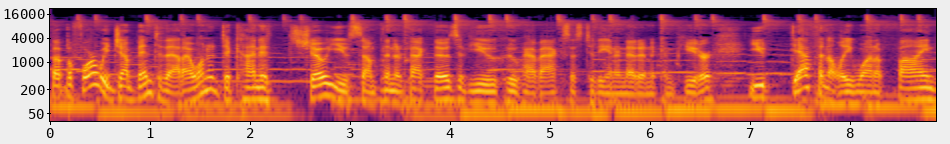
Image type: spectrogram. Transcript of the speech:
But before we jump into that, I wanted to kind of show you something. In fact, those of you who have access to the internet and a computer, you definitely want to find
